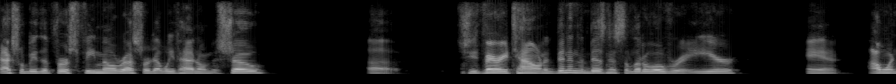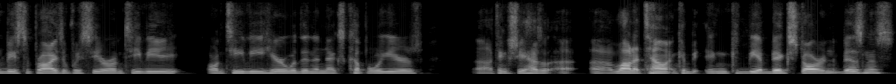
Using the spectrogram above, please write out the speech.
actually, be the first female wrestler that we've had on the show. Uh, she's very talented, been in the business a little over a year, and I wouldn't be surprised if we see her on TV on TV here within the next couple of years. Uh, I think she has a, a, lot of talent and could be and could be a big star in the business.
